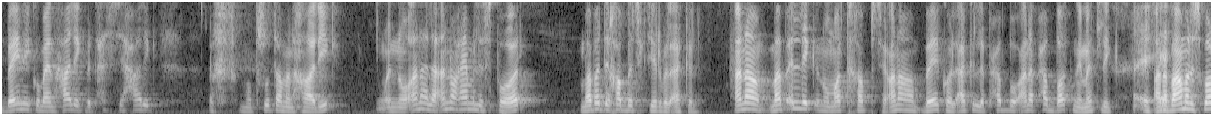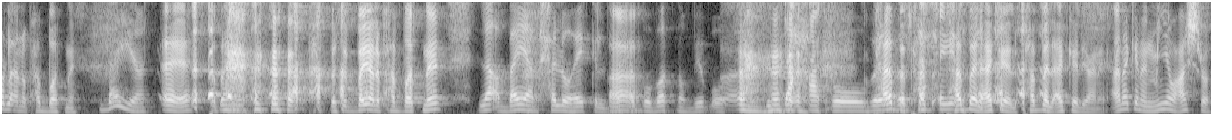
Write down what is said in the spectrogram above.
بينك وبين حالك بتحسي حالك أف مبسوطة من حالك. وانه أنا لأنه عامل sport ما بدي خبص كتير بالأكل. أنا ما بقول لك إنه ما تخبصي. أنا باكل أكل اللي بحبه. أنا بحب بطني مثلك. أنا بعمل sport لأنه بحب بطني. مبين إيه. بس ببين بحب بطني. لا مبين حلو هيك. اللي آه. بيحبوا بطنهم بيبقوا بيضحكوا بحب بحب بحب الأكل بحب الأكل يعني. أنا كان 110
